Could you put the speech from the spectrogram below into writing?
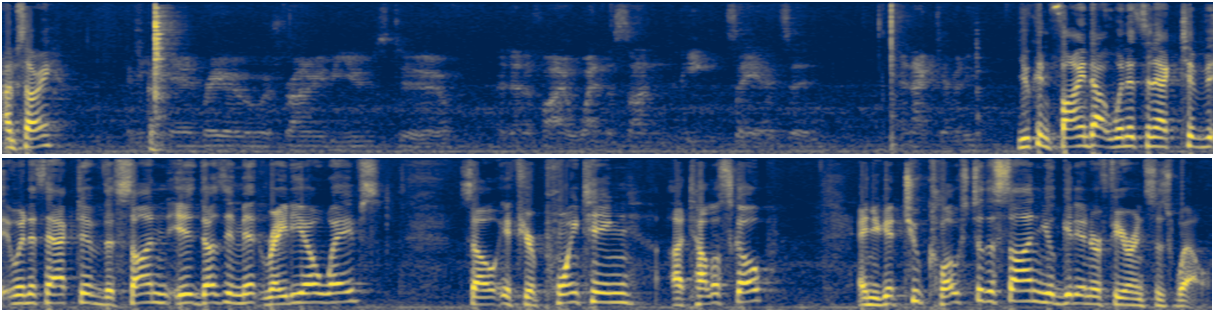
I'm sorry? Can radio astronomy be used to identify when the sun peaks, say it's in, in activity? You can find out when it's, an activ- when it's active. The sun is, does emit radio waves. So if you're pointing a telescope and you get too close to the sun, you'll get interference as well.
